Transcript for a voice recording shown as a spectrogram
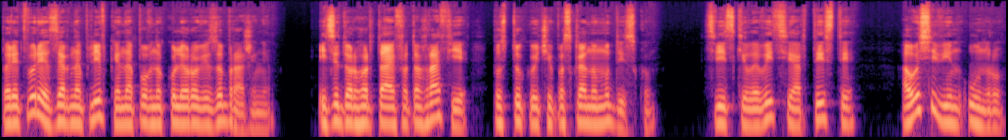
перетворює зерна плівки на повнокольорові зображення. Ізідор гортає фотографії, постукуючи по скляному диску. Світські левиці, артисти. А ось і він, Унру.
